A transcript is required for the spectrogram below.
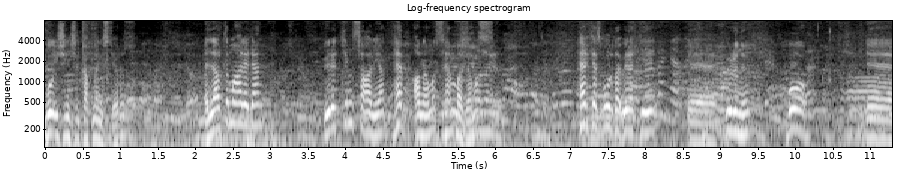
bu işin için katmak istiyoruz. 56 mahalleden üretim sağlayan hem anamız hem bacamız herkes burada ürettiği e, ürünü bu e,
